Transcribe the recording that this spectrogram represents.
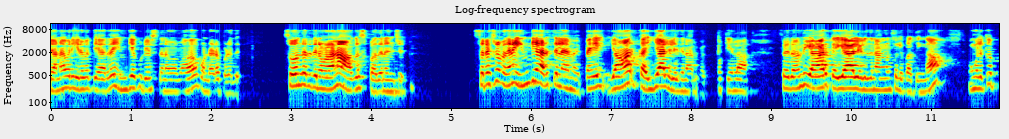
ஜனவரி இருபத்தி ஆறு தான் இந்திய குடியரசு தினமாக கொண்டாடப்படுது. சுதந்திர தின விழானா ஆகஸ்ட் பதினஞ்சு. ஸோ நெக்ஸ்ட் பார்த்தீங்கன்னா பாத்தீங்கன்னா இந்திய அரசியலமைப்பை யார் கையால் எழுதினார்கள்? ஓகேங்களா? ஸோ இதை வந்து யார் கையால் எழுதினாங்கன்னு சொல்லி பாத்தீங்கன்னா உங்களுக்கு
